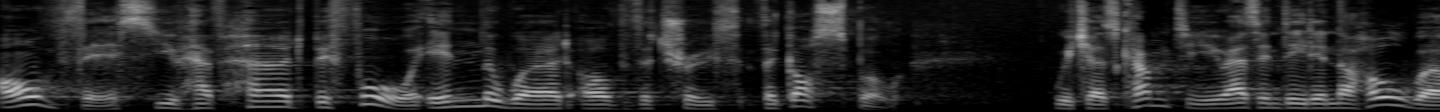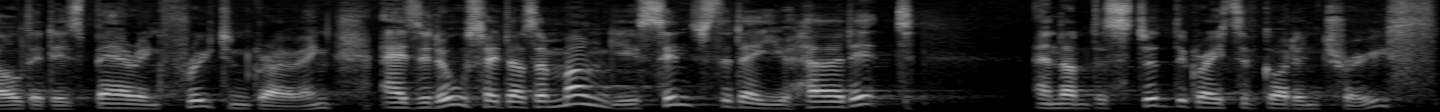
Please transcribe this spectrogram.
Of this you have heard before in the word of the truth, the gospel which has come to you, as indeed in the whole world it is bearing fruit and growing, as it also does among you since the day you heard it and understood the grace of God in truth,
